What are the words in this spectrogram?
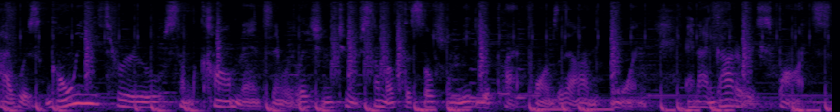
I was going through some comments in relation to some of the social media platforms that I'm on, and I got a response.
